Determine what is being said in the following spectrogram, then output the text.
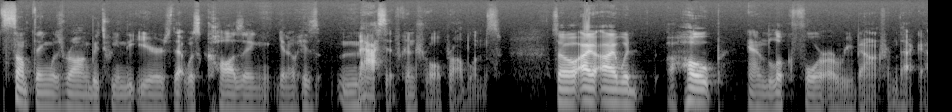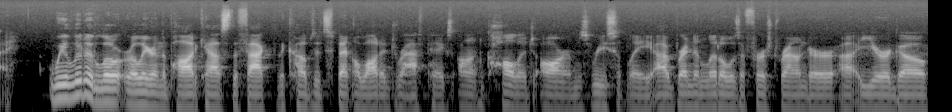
something was wrong between the ears that was causing you know his massive control problems. So I, I would hope and look for a rebound from that guy. We alluded a little earlier in the podcast to the fact that the Cubs had spent a lot of draft picks on college arms recently. Uh, Brendon Little was a first rounder uh, a year ago.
